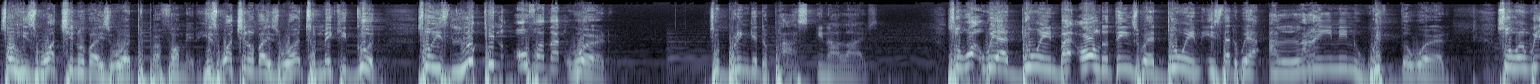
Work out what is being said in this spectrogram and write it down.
So He's watching over His word to perform it, He's watching over His word to make it good. So He's looking over that word to bring it to pass in our lives. So, what we are doing by all the things we're doing is that we are aligning with the word. So, when we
